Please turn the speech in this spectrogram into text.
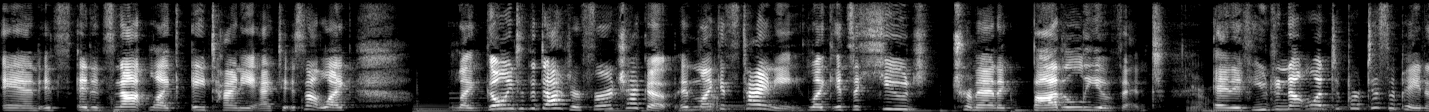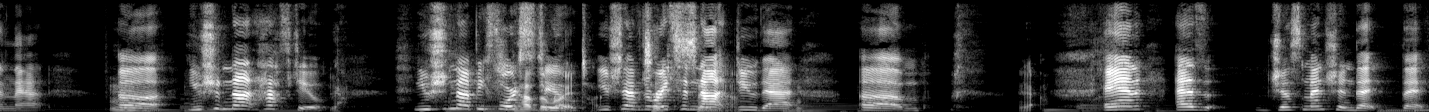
and it's and it's not like a tiny act. It's not like like going to the doctor for a checkup and like it's tiny. Like it's a huge traumatic bodily event. Yeah. And if you do not want to participate in that, Mhm. uh, you should not have to. Yeah. You should not be should forced have the to. right to- you should have the to right to not no. do that. Um, Yeah. And as just mentioned that that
